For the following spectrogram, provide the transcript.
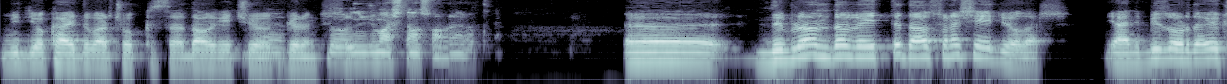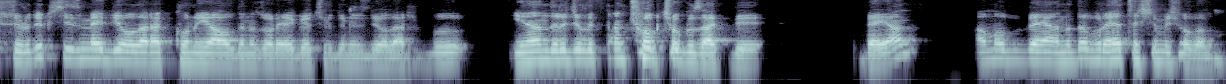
video kaydı var çok kısa dalga geçiyor evet, görüntüsü. Dördüncü maçtan sonra evet. Ee, LeBron da Wade de daha sonra şey diyorlar. Yani biz orada öksürdük, siz medya olarak konuyu aldınız, oraya götürdünüz diyorlar. Bu inandırıcılıktan çok çok uzak bir beyan. Ama bu beyanı da buraya taşımış olalım.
